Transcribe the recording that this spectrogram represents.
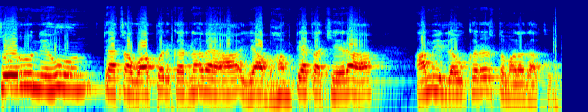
चोरून नेऊन त्याचा वापर करणाऱ्या या भामट्याचा चेहरा आम्ही लवकरच तुम्हाला दाखवू.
